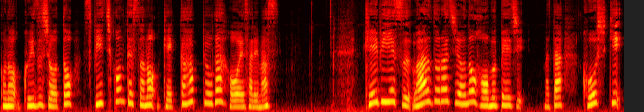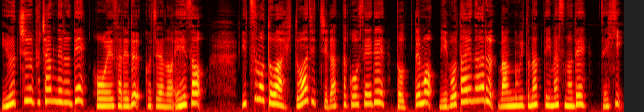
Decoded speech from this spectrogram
このクイズショーとスピーチコンテストの結果発表が放映されます。KBS ワールドラジオのホームページ、また公式 YouTube チャンネルで放映されるこちらの映像。いつもとは一味違った構成でとっても見応えのある番組となっていますので、ぜひ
